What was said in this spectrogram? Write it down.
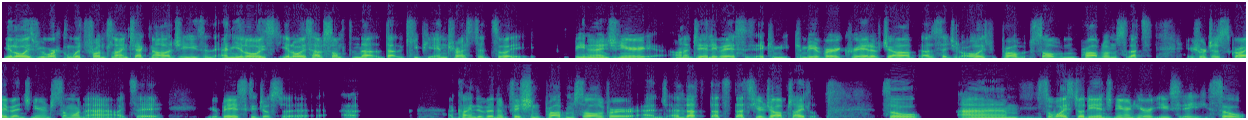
you'll always be working with frontline technologies, and, and you'll always you'll always have something that that'll keep you interested. So being an engineer on a daily basis, it can can be a very creative job. As I said, you'll always be prob- solving problems. So that's if you were to describe engineering to someone, uh, I'd say you're basically just a, a, a kind of an efficient problem solver, and and that that's that's your job title. So um, so why study engineering here at UCD? So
